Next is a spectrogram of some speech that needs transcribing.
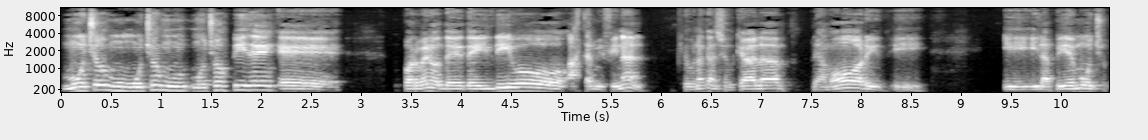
Muchos, muchos, muchos piden eh, por lo menos de, de Il Divo hasta mi final, que es una canción que habla de amor y, y, la pide mucho.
